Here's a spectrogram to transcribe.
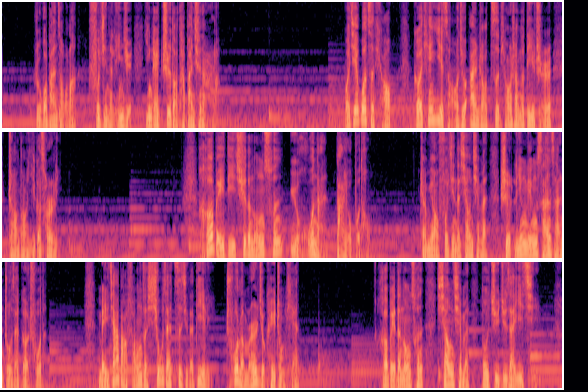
如果搬走了，附近的邻居应该知道他搬去哪儿了。我接过字条，隔天一早就按照字条上的地址找到一个村里。河北地区的农村与湖南大有不同，这庙附近的乡亲们是零零散散住在各处的，每家把房子修在自己的地里，出了门就可以种田。河北的农村乡亲们都聚居在一起，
